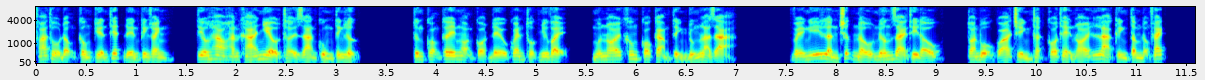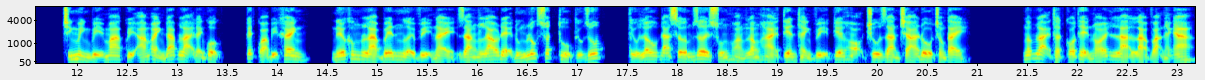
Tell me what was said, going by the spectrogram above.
phá thổ động công kiến thiết đến kinh doanh, tiêu hao hắn khá nhiều thời gian cùng tinh lực. Từng cọn cây ngọn cọt đều quen thuộc như vậy muốn nói không có cảm tình đúng là giả. Về nghĩ lần trước nấu nướng giải thi đấu, toàn bộ quá trình thật có thể nói là kinh tâm động phách. Chính mình bị ma quỷ ám ảnh đáp lại đánh cuộc, kết quả bị khanh, nếu không là bên người vị này giang lao đệ đúng lúc xuất thủ cứu rút tiểu lâu đã sớm rơi xuống hoàng long hải tiên thành vị kia họ chu gian trá đồ trong tay. Ngẫm lại thật có thể nói là là vạn hạnh a.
